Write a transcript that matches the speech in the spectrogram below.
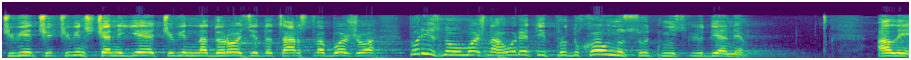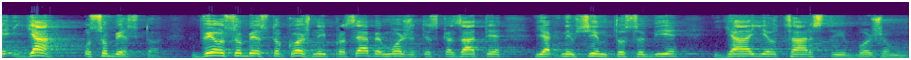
чи він, чи, чи він ще не є, чи він на дорозі до Царства Божого. По-різному можна говорити і про духовну сутність людини. Але я особисто, ви особисто, кожний про себе можете сказати, як не всім, то собі, я є в Царстві Божому.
